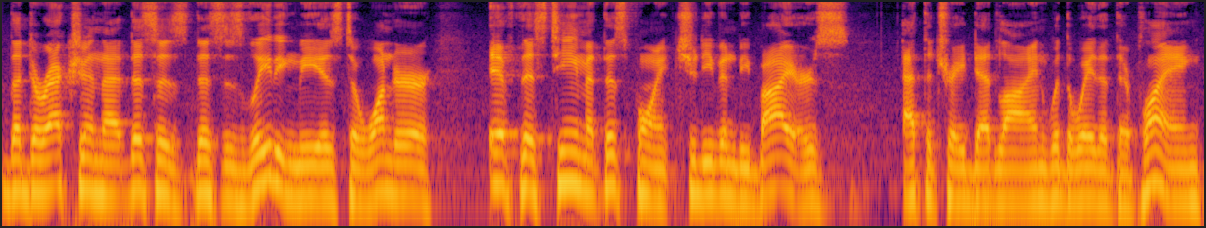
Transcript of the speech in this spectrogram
the direction that this is this is leading me is to wonder if this team at this point should even be buyers at the trade deadline with the way that they're playing.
